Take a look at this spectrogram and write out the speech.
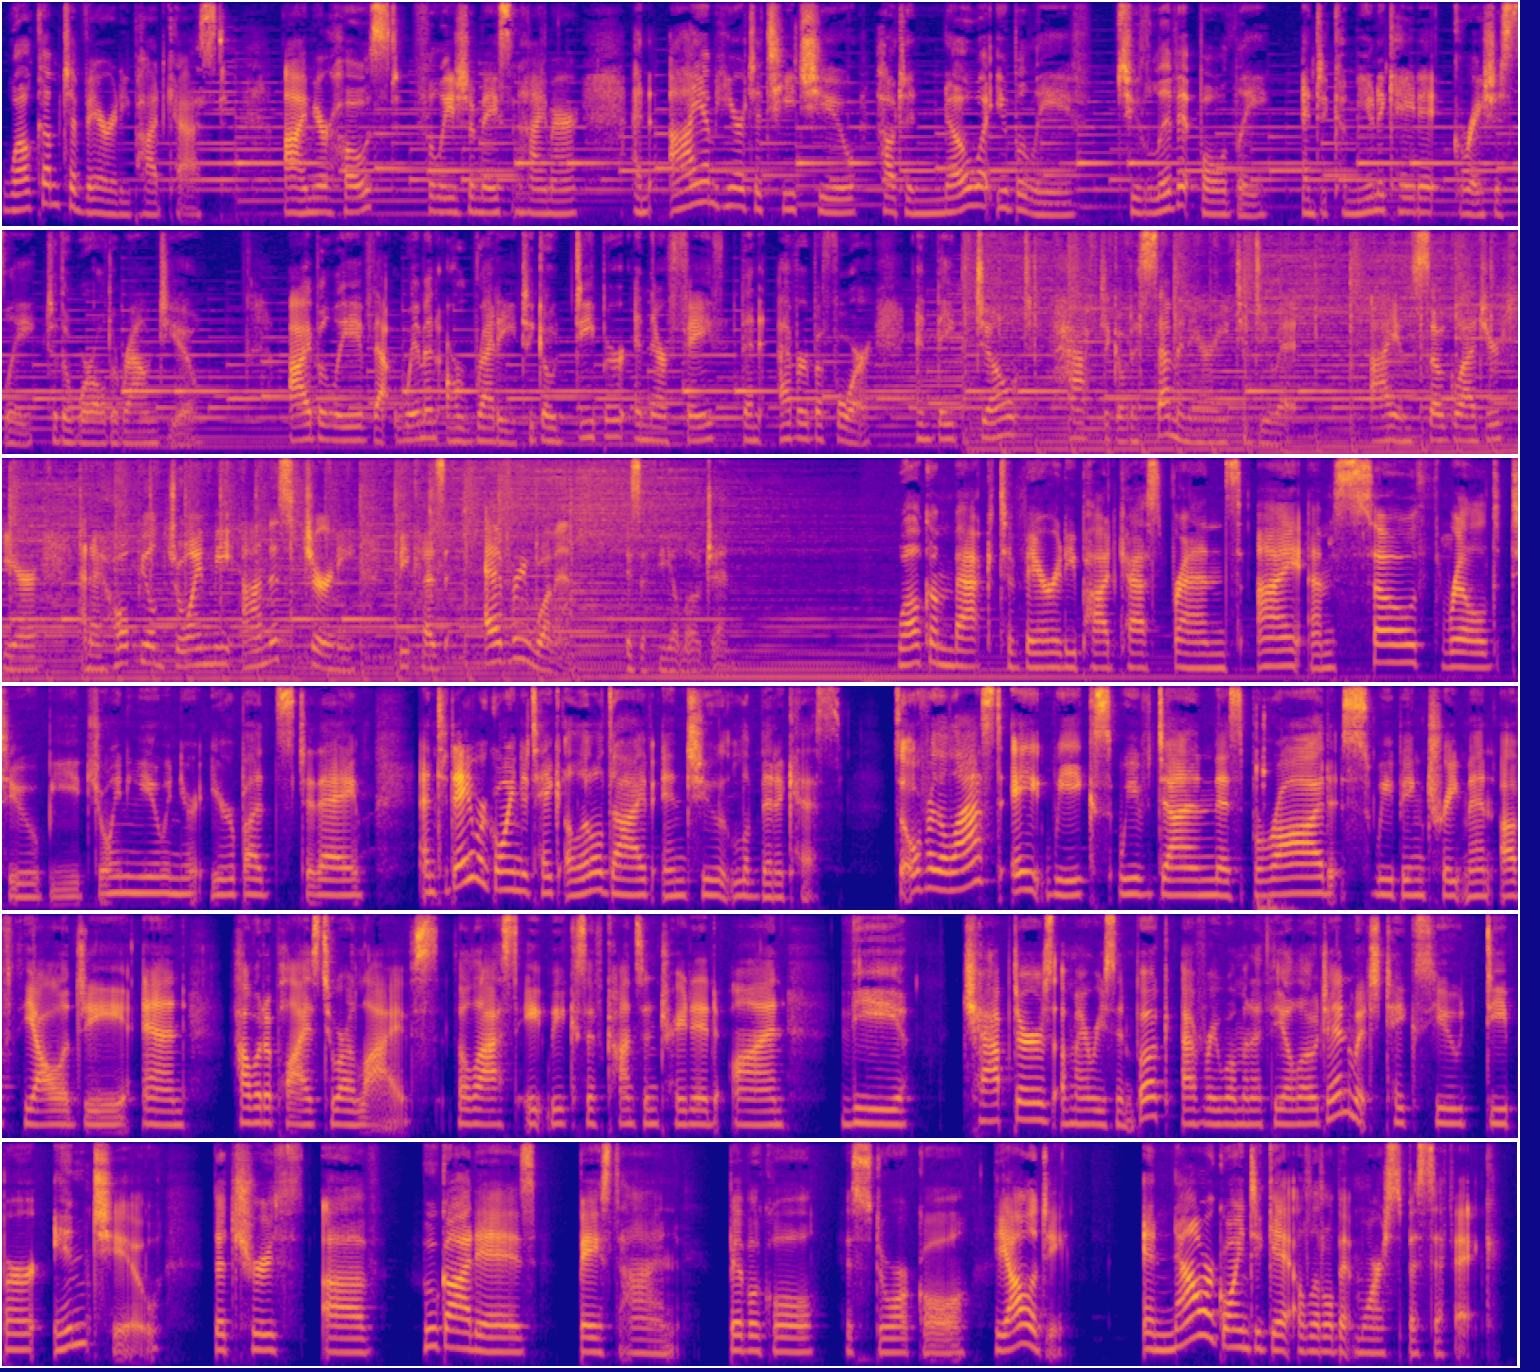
Welcome to Verity Podcast. I'm your host, Felicia Masonheimer, and I am here to teach you how to know what you believe, to live it boldly, and to communicate it graciously to the world around you. I believe that women are ready to go deeper in their faith than ever before, and they don't have to go to seminary to do it. I am so glad you're here, and I hope you'll join me on this journey because every woman is a theologian. Welcome back to Verity Podcast, friends. I am so thrilled to be joining you in your earbuds today. And today we're going to take a little dive into Leviticus. So, over the last eight weeks, we've done this broad, sweeping treatment of theology and how it applies to our lives. The last eight weeks have concentrated on the chapters of my recent book, Every Woman a Theologian, which takes you deeper into the truth of who God is based on biblical, historical theology. And now we're going to get a little bit more specific.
